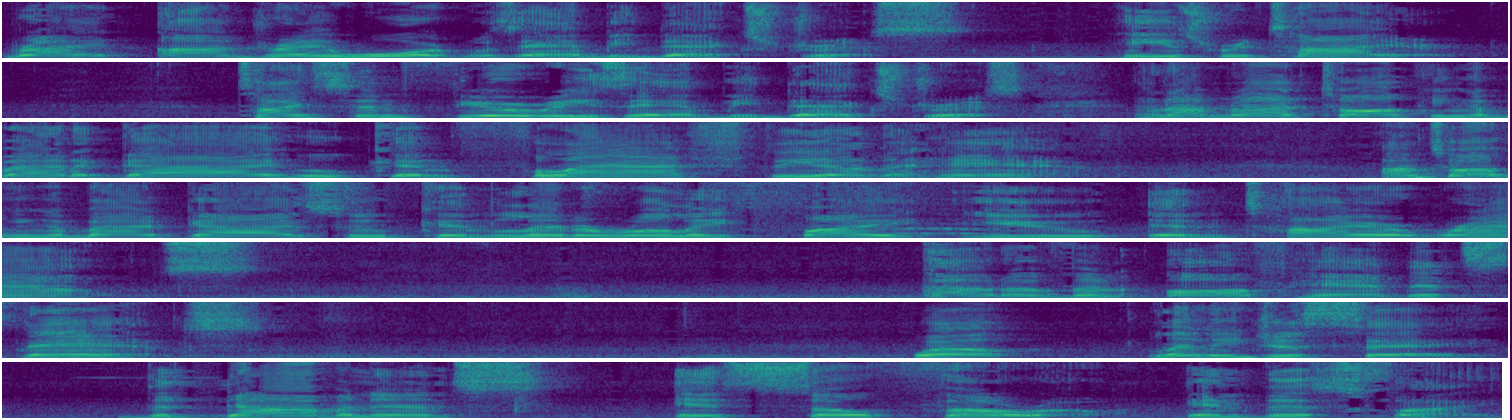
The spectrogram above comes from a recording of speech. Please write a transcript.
Right? Andre Ward was ambidextrous. He's retired. Tyson Fury's ambidextrous. And I'm not talking about a guy who can flash the other hand. I'm talking about guys who can literally fight you entire rounds out of an offhanded stance. Well, let me just say, the dominance is so thorough. in this fight.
